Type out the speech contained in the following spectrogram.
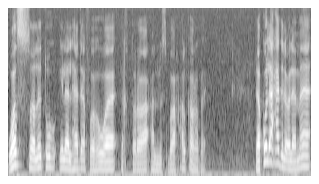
وصلته إلى الهدف وهو اختراع المصباح الكهربائي يقول أحد العلماء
